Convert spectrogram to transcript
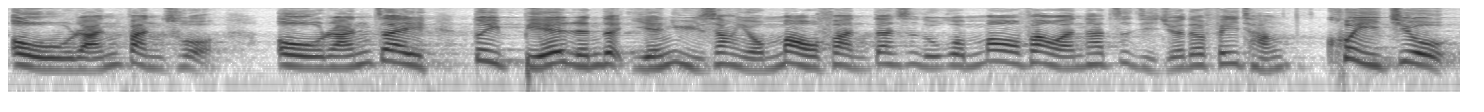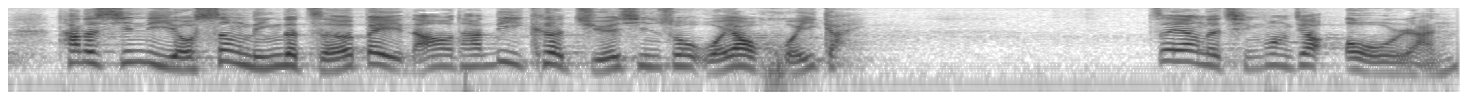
偶然犯错，偶然在对别人的言语上有冒犯，但是如果冒犯完他自己觉得非常愧疚，他的心里有圣灵的责备，然后他立刻决心说我要悔改。这样的情况叫偶然。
